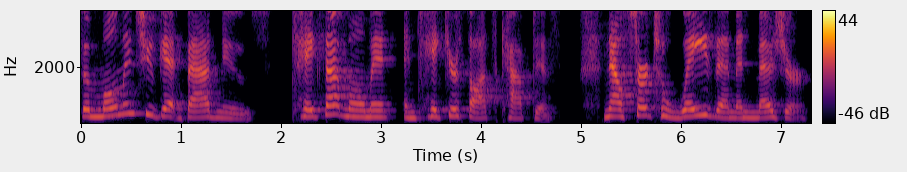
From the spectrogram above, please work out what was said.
the moment you get bad news, take that moment and take your thoughts captive. Now start to weigh them and measure.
